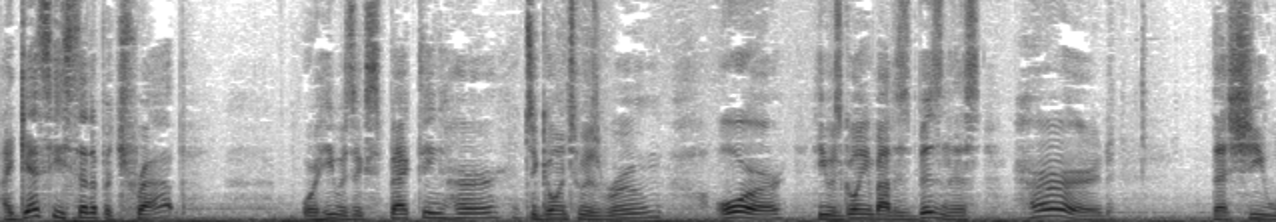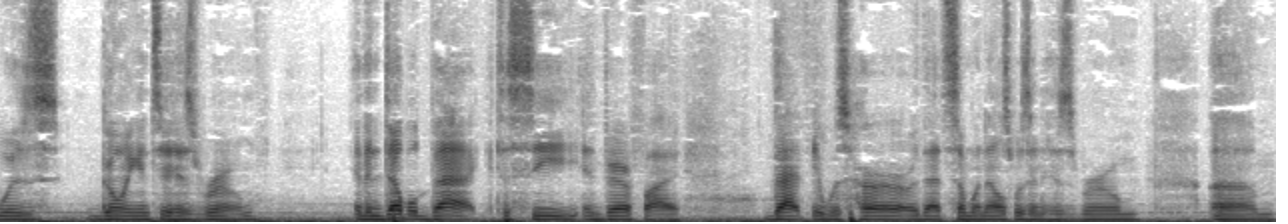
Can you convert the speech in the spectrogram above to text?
I guess he set up a trap or he was expecting her to go into his room or he was going about his business, heard that she was going into his room, and then doubled back to see and verify that it was her or that someone else was in his room, um,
